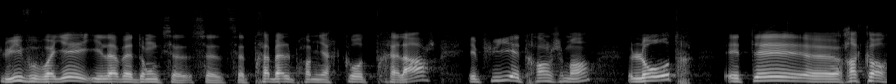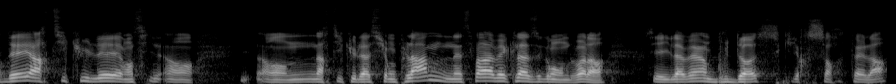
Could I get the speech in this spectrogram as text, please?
Lui, vous voyez, il avait donc ce, ce, cette très belle première côte très large, et puis étrangement, l'autre était euh, raccordé, articulé en articulation plane, n'est-ce pas, avec la seconde. Voilà. Il avait un bout d'os qui ressortait là.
